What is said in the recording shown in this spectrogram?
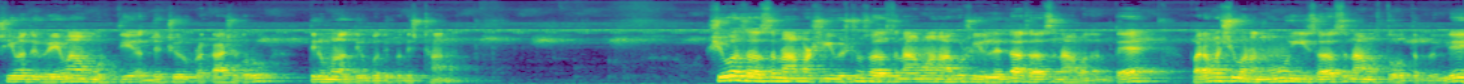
ಶ್ರೀಮತಿ ವೇಮಾಮೂರ್ತಿ, ಅಧ್ಯಕ್ಷರು, ಪ್ರಕಾಶಕರು, ತಿರುಮಲ ತಿರುಪತಿ ಪ್ರತಿಷ್ಠಾನ. ಶಿವ ಸಹಸ್ರನಾಮ, ಶ್ರೀ ವಿಷ್ಣು ಸಹಸ್ರನಾಮ ಹಾಗೂ ಶ್ರೀ ಲಲಿತಾ ಸಹಸ್ರನಾಮದಂತೆ ಪರಮಶಿವನನ್ನು ಈ ಸಹಸ್ರನಾಮ ಸ್ತೋತ್ರದಲ್ಲಿ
